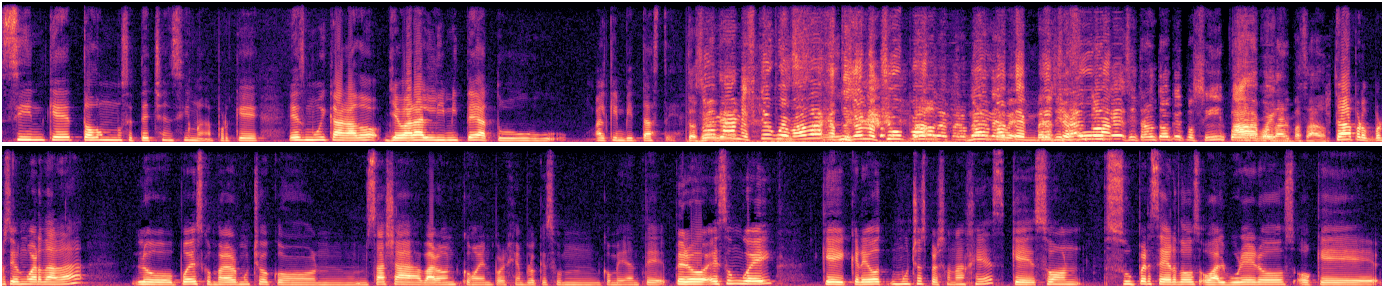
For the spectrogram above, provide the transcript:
sin que todo el mundo se te eche encima, porque es muy cagado llevar al límite a tu al que invitaste. no mames, qué huevada, que ya no chupas. No, pero no, espérate, no güey. te Pero si pinche trae un fumas. toque, si trae un toque, pues sí, puede Ah, recordar bueno. el pasado. Toda proporción guardada lo puedes comparar mucho con Sasha Baron Cohen, por ejemplo, que es un comediante, pero es un güey que creó muchos personajes que son súper cerdos o albureros o que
